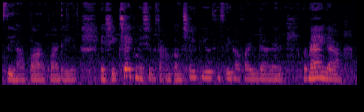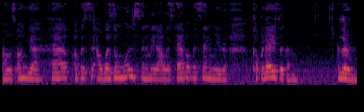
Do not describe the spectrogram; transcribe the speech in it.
see how far apart they is. And she checked me, she was like, I'm gonna check you to see how far you dilated. Remind y'all, I was only a half of a, I wasn't one centimeter, I was half of a centimeter a couple days ago. Literally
